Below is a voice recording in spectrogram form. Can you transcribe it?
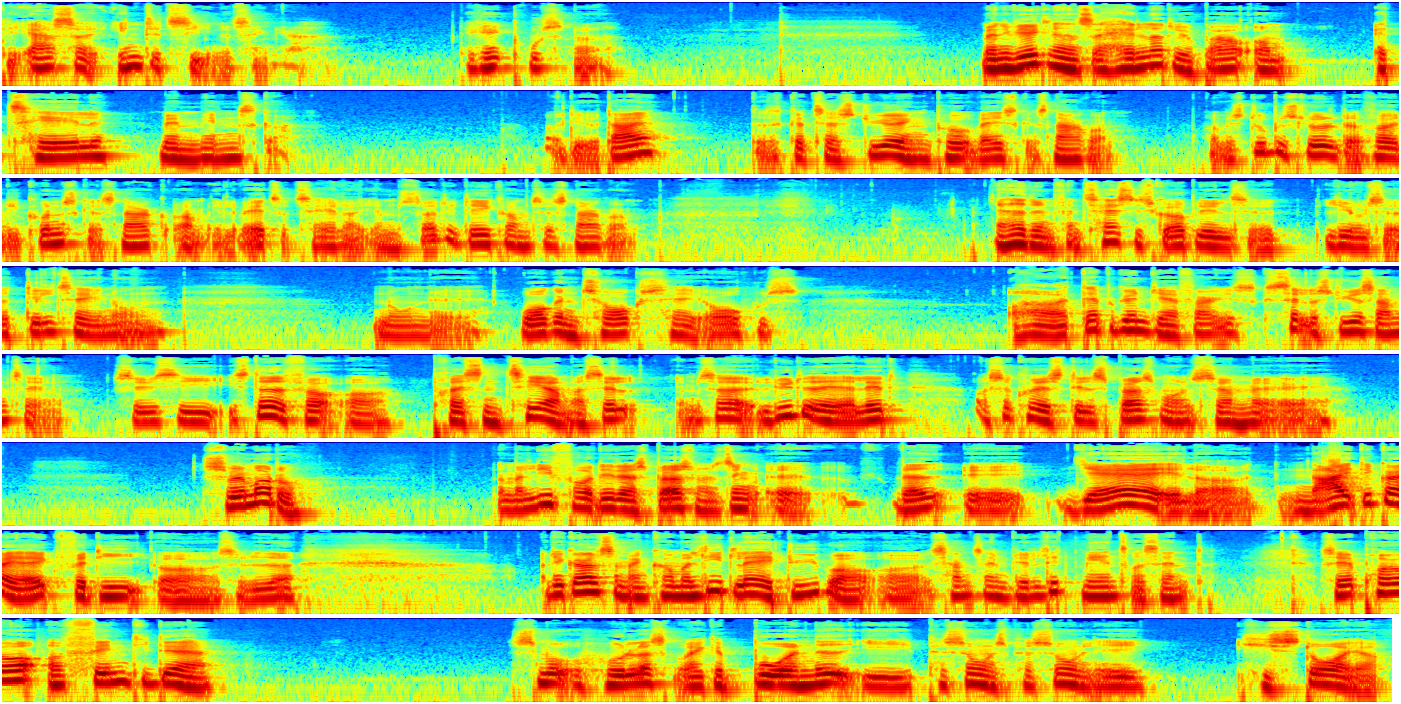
Det er så intetsigende, tænker jeg. Det kan ikke bruges til noget. Men i virkeligheden så handler det jo bare om at tale med mennesker. Og det er jo dig, der skal tage styringen på, hvad I skal snakke om. Og hvis du beslutter dig for, at I kun skal snakke om elevatortaler, jamen så er det det, I kommer til at snakke om. Jeg havde den fantastiske oplevelse, oplevelse at deltage i nogle, nogle øh, walk and talks her i Aarhus. Og der begyndte jeg faktisk selv at styre samtalen. Så det vil sige, i stedet for at præsentere mig selv, jamen så lyttede jeg lidt, og så kunne jeg stille spørgsmål som, øh, svømmer du? Når man lige får det der spørgsmål, så tænker øh, hvad? Øh, ja eller nej, det gør jeg ikke, fordi, og så videre. Og det gør altså, at man kommer lidt lag dybere, og samtalen bliver lidt mere interessant. Så jeg prøver at finde de der små huller, hvor jeg kan bore ned i personens personlige historier,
